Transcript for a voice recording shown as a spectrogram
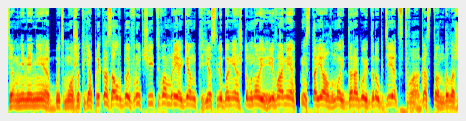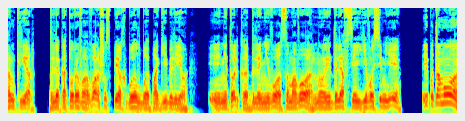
тем не менее, быть может, я приказал бы вручить вам регент, если бы между мной и вами не стоял мой дорогой друг детства, Гастон де Лажанкьер, для которого ваш успех был бы погибелью, и не только для него самого, но и для всей его семьи. И потому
